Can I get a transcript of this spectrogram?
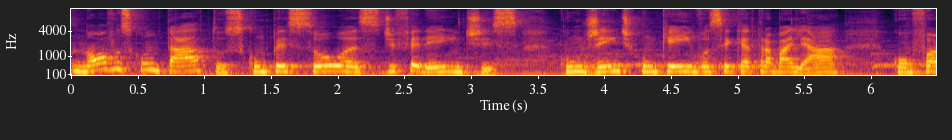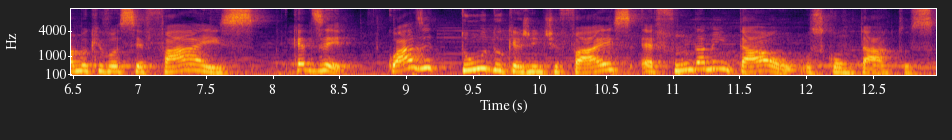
novos contatos com pessoas diferentes, com gente com quem você quer trabalhar, conforme o que você faz. Quer dizer, quase tudo que a gente faz é fundamental os contatos.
